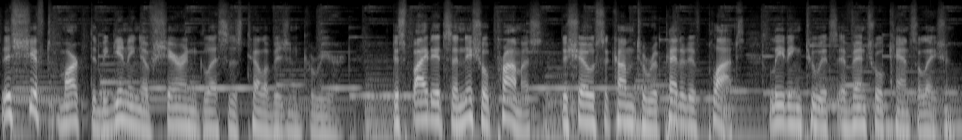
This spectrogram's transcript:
this shift marked the beginning of Sharon Gless's television career. Despite its initial promise, the show succumbed to repetitive plots, leading to its eventual cancellation.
